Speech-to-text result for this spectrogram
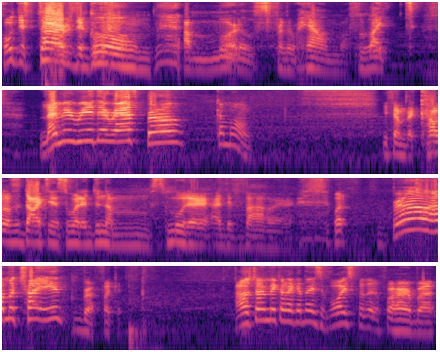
Who disturbs the gloom? Immortals from the realm of light. Let me read the rest, bro. Come on. If I'm the color of the darkness, what I do not smoother I devour. What, bro? I'm gonna try it, bro. Fuck it. I was trying to make like a nice voice for the for her, bro.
